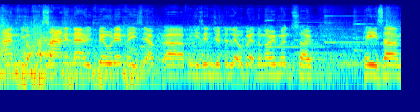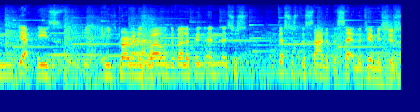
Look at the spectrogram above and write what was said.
and you've got Hassan in there who's building, but he's, uh, uh, I think he's injured a little bit at the moment. So he's, um, yeah, he's he's growing as well and developing, and it's just that's just the standard that's set in the gym is just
